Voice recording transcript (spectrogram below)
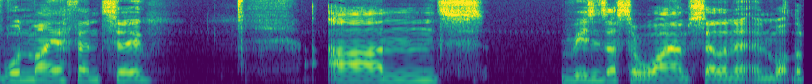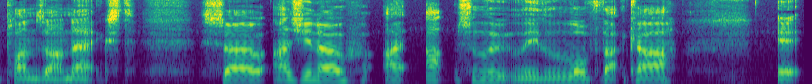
won my FN2 and reasons as to why I'm selling it and what the plans are next. So as you know I absolutely love that car. It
